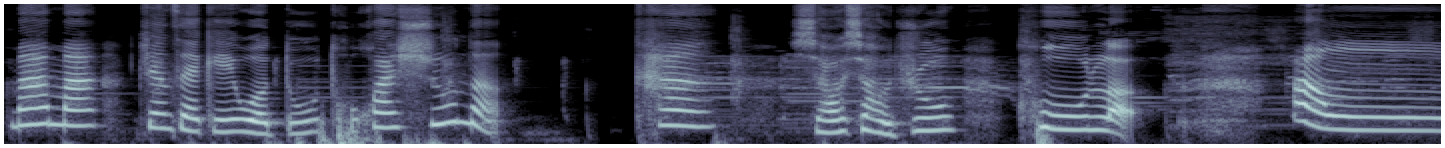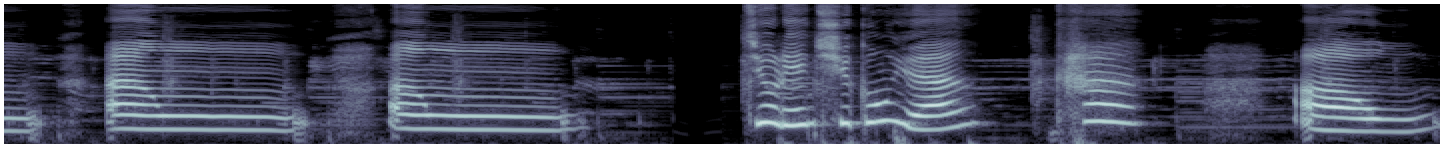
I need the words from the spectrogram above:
妈妈正在给我读图画书呢，看，小小猪哭了，啊呜啊呜啊呜，就连去公园看，啊呜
